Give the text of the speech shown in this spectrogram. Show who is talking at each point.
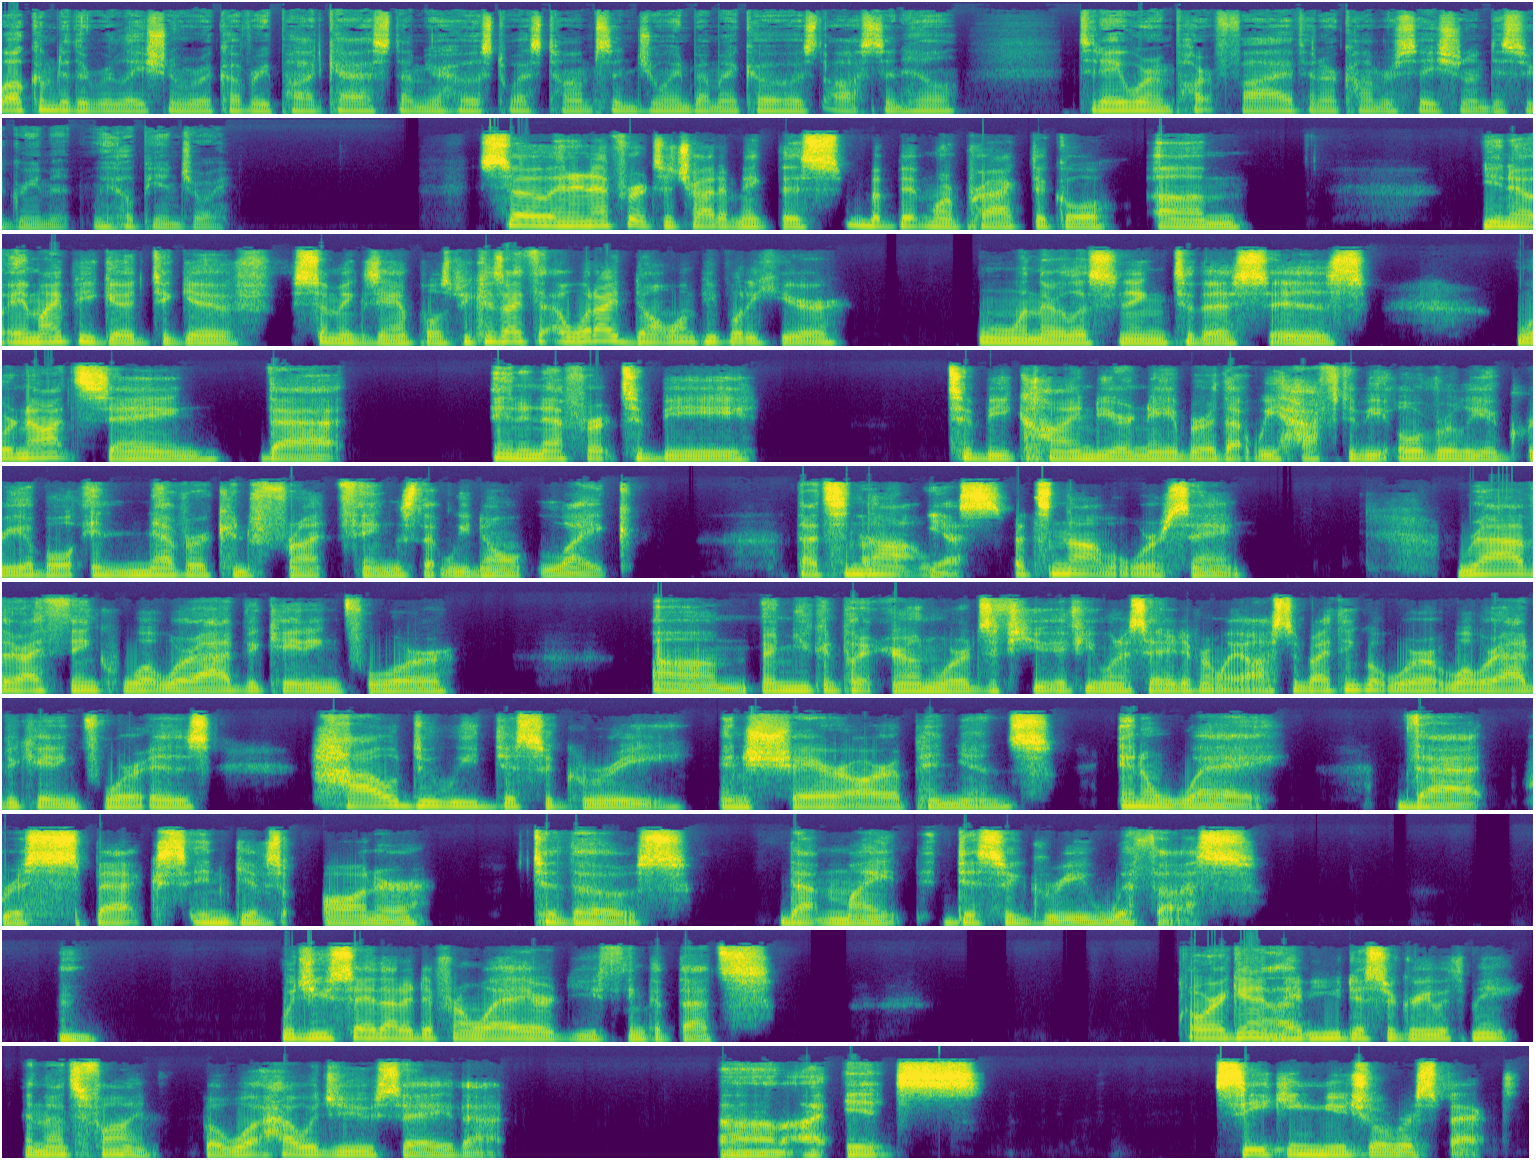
Speaker 1: Welcome to the Relational Recovery Podcast. I'm your host, Wes Thompson, joined by my co host, Austin Hill. Today, we're in part five in our conversation on disagreement. We hope you enjoy. So, in an effort to try to make this a bit more practical, um, you know, it might be good to give some examples because I th- what I don't want people to hear when they're listening to this is we're not saying that in an effort to be to be kind to your neighbor that we have to be overly agreeable and never confront things that we don't like. That's not
Speaker 2: yes.
Speaker 1: That's not what we're saying. Rather, I think what we're advocating for um, and you can put it in your own words if you if you want to say it a different way, Austin. But I think what we're what we're advocating for is how do we disagree and share our opinions in a way that respects and gives honor to those that might disagree with us. Hmm. Would you say that a different way, or do you think that that's, or again, uh, maybe you disagree with me, and that's fine. But what? How would you say that?
Speaker 2: Um, it's seeking mutual respect.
